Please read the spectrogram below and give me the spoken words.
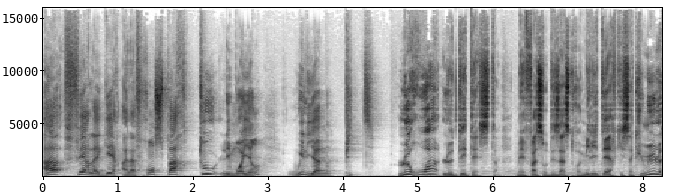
à faire la guerre à la France par tous les moyens, William Pitt. Le roi le déteste, mais face aux désastres militaires qui s'accumulent,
